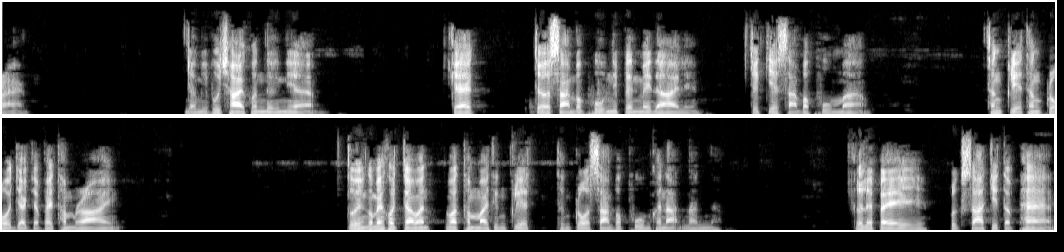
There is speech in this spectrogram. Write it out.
ลกๆ อย่างมีผู้ชายคนหนึ่งเนี่ย แกเจอสารพระภูมินี่เป็นไม่ได้เลย จะเกลียดสารพระภูมิมาก ทั้งเกลียดทั้งโกรธอยากจะไปทำร้าย ตัวเองก็ไม่เข้าใจว่าว่าทำไมถึงเกลียด ถึงโกรธสารพระภูมิขนาดนั้นนะก็เลยไปปรึกษาจิตแพทย์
